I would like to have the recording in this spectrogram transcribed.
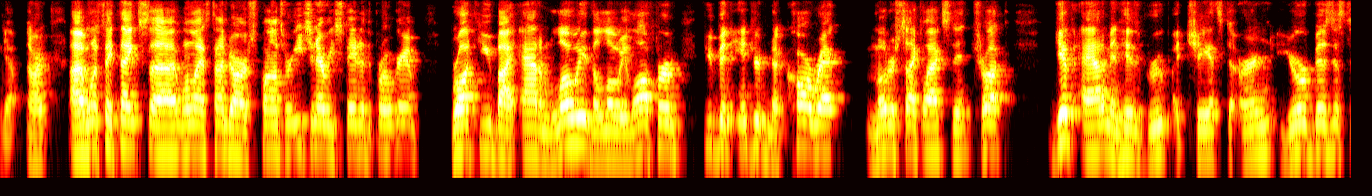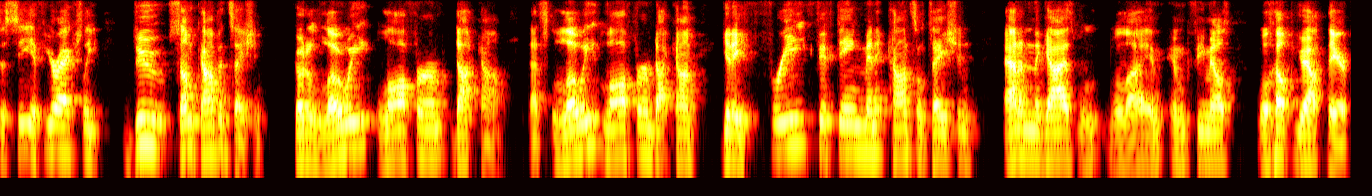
Yep. All right. I want to say thanks uh, one last time to our sponsor, each and every state of the program, brought to you by Adam Loewy, the Loewy Law Firm. If you've been injured in a car wreck, motorcycle accident, truck, give Adam and his group a chance to earn your business to see if you're actually due some compensation. Go to loewylawfirm.com. That's loewylawfirm.com. Get a free 15 minute consultation. Adam and the guys will, will uh, and, and, females will help you out there.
